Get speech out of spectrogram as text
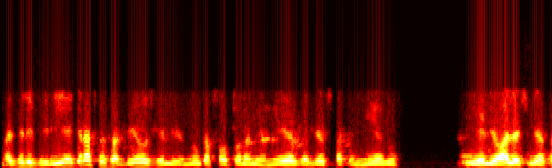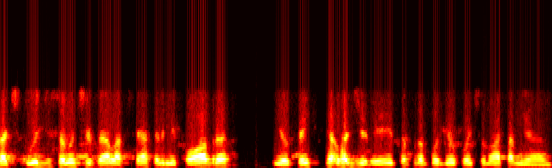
mas ele viria. E graças a Deus ele nunca faltou na minha mesa, Deus está comigo. E ele olha as minhas atitudes, se eu não tiver ela certa, ele me cobra e eu tenho que ter ela direita para poder continuar caminhando.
